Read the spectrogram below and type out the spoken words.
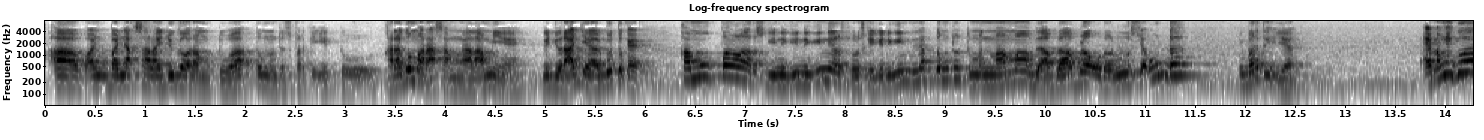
uh, ban- banyak salah juga orang tua tuh menuntut seperti itu. Karena gue merasa mengalami ya jujur aja. Gue tuh kayak kamu pel harus gini gini gini harus lulus kayak gini gini. Lihat dong tuh temen mama bla bla bla udah lulus ya udah. Ibaratnya ya emangnya gue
